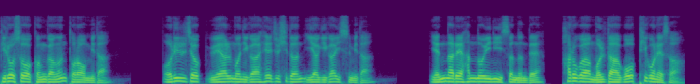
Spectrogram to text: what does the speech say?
비로소 건강은 돌아옵니다. 어릴 적 외할머니가 해주시던 이야기가 있습니다. 옛날에 한 노인이 있었는데 하루가 멀다 하고 피곤해서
